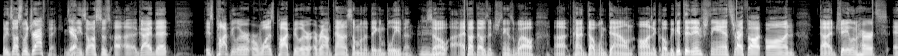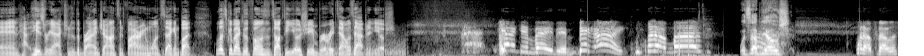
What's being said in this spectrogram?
but he's also a draft pick, Yep. and he's also a, a guy that is popular or was popular around town as someone that they can believe in. Mm-hmm. So I I thought that was interesting as well, uh, kind of doubling down on Nakobe. Get to an interesting answer, I thought, on uh, Jalen Hurts and how, his reaction to the Brian Johnson firing in one second. But let's go back to the phones and talk to Yoshi in Brewery Town. What's happening, Yoshi? Jackie, baby. Big Ike. What up, Buzz? What's up, Yosh? What up, fellas?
